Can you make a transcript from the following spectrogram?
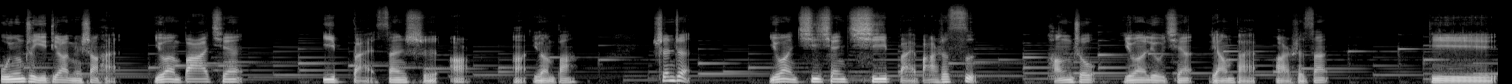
毋庸置疑，第二名上海，一万八千一百三十二，啊，一万八。深圳，一万七千七百八十四，杭州一万六千两百二十三，第。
